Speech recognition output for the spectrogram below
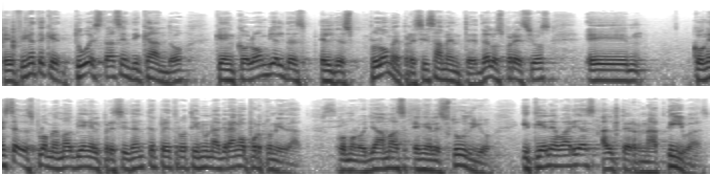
eh, fíjate que tú estás indicando que en Colombia el, el desplome precisamente de los precios... Eh, con este desplome, más bien el presidente Petro tiene una gran oportunidad, como lo llamas en el estudio, y tiene varias alternativas.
